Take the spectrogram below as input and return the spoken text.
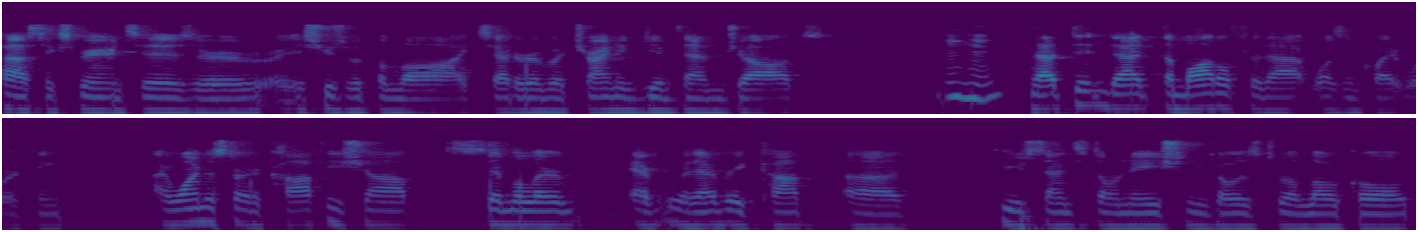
past experiences or issues with the law, et cetera, but trying to give them jobs. Mm-hmm. That didn't that the model for that wasn't quite working. I wanted to start a coffee shop similar every, with every cup. Uh, few cents donation goes to a local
